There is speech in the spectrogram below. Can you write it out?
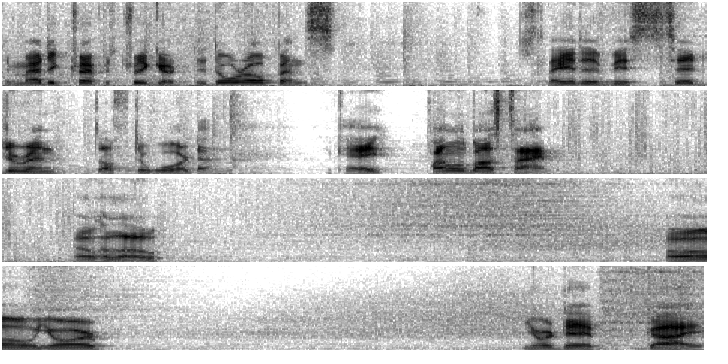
The magic trap is triggered. The door opens. Slay the vicegerent of the warden. Okay, final boss time. Oh, hello. Oh, you're... You're the guy.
